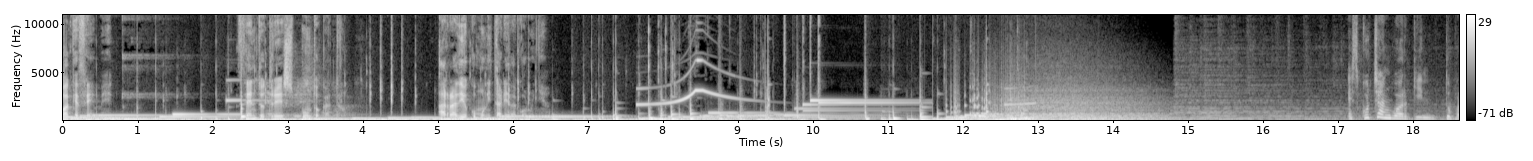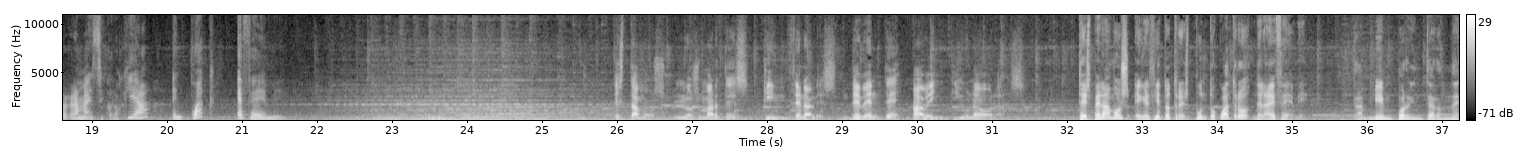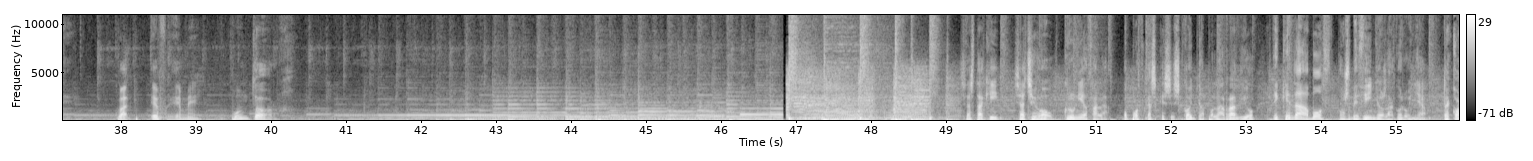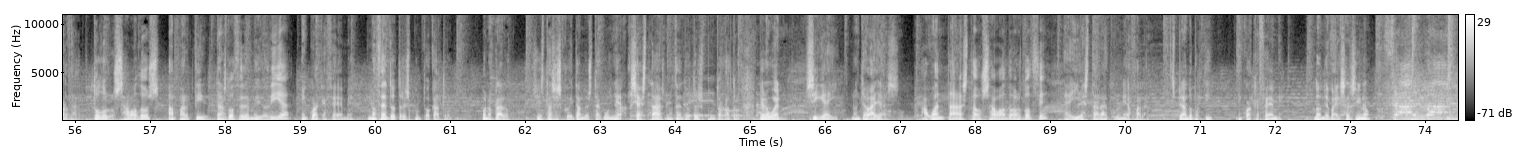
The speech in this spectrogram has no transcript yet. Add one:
Quack FM A Radio Comunitaria da Coruña. Escuchan Working, tu programa de psicología en Quack FM Estamos los martes quincenales de 20 a 21 horas. Te esperamos en el 103.4 de la FM. También por internet, quackfm.org. Xa está aquí, xa chegou Crunia Fala, o podcast que se escoita pola radio e que dá a voz aos veciños da Coruña. Recorda, todos os sábados a partir das 12 de mediodía en Cuac FM, no 103.4. Bueno, claro, se estás escoitando esta cuña xa estás no 103.4. Pero bueno, sigue aí, non te vayas. Aguanta hasta o sábado ás 12 e aí estará Crunia Fala, esperando por ti en Cuac FM. Donde vais así no. Salva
